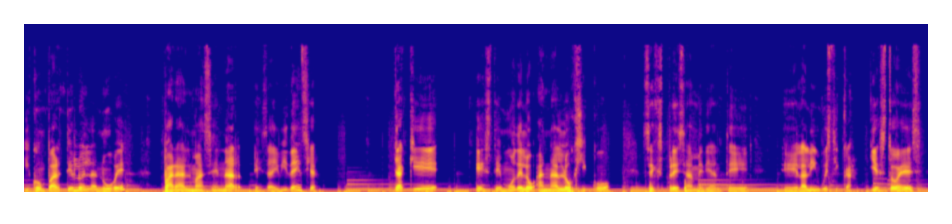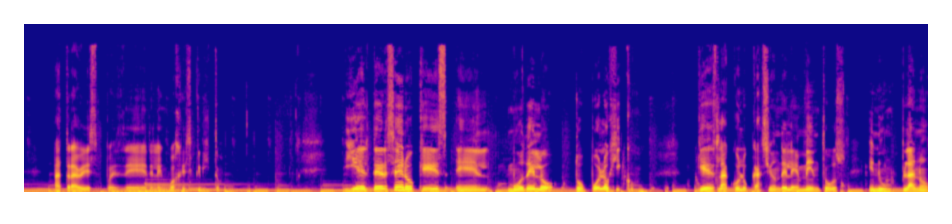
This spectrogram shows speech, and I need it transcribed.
y compartirlo en la nube para almacenar esa evidencia, ya que este modelo analógico se expresa mediante eh, la lingüística. Y esto es a través pues de, del lenguaje escrito. Y el tercero que es el modelo topológico que es la colocación de elementos en un plano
